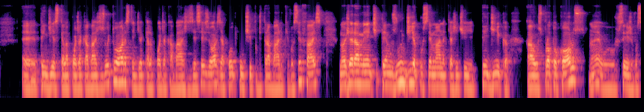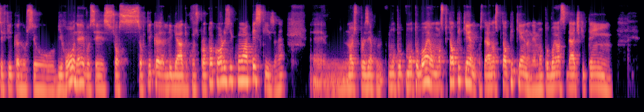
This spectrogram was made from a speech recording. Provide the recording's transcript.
É, tem dias que ela pode acabar às 18 horas, tem dia que ela pode acabar às 16 horas, de acordo com o tipo de trabalho que você faz. Nós geralmente temos um dia por semana que a gente dedica aos protocolos, né? ou seja, você fica no seu bureau, né? você só, só fica ligado com os protocolos e com a pesquisa. Né? É, nós, por exemplo, Montauban é um hospital pequeno, considerado um hospital pequeno. Né? Montauban é uma cidade que tem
